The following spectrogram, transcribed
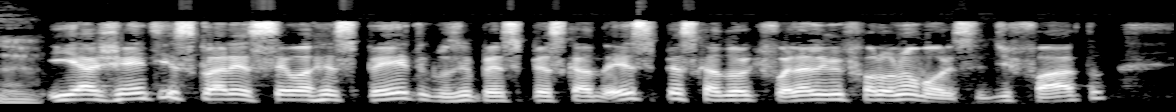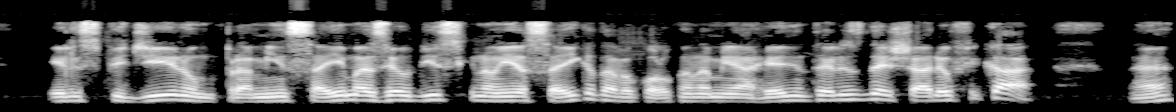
É. E a gente esclareceu a respeito, inclusive para esse pescador, esse pescador que foi lá, ele me falou, não, Maurício, de fato, eles pediram para mim sair, mas eu disse que não ia sair, que eu estava colocando a minha rede, então eles deixaram eu ficar, né?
